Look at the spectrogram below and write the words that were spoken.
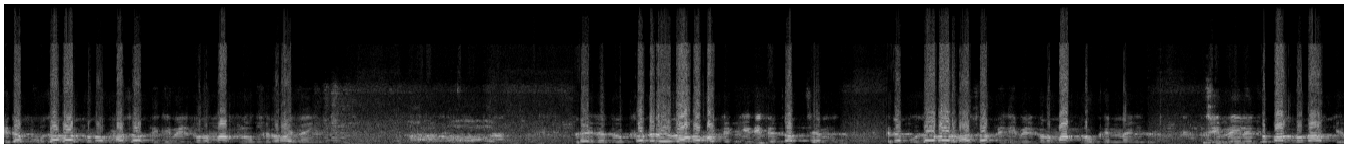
এটা বোঝাবার কোন ভাষা, পৃথিবীর কোন হয় নাই। লাইলাতুল আমাকে কি দিতে চাচ্ছেন? এটা বুঝাবার ভাষা, পৃথিবীর কোন মাখলুকের নাই। জিবরিল তো পারল না, কে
